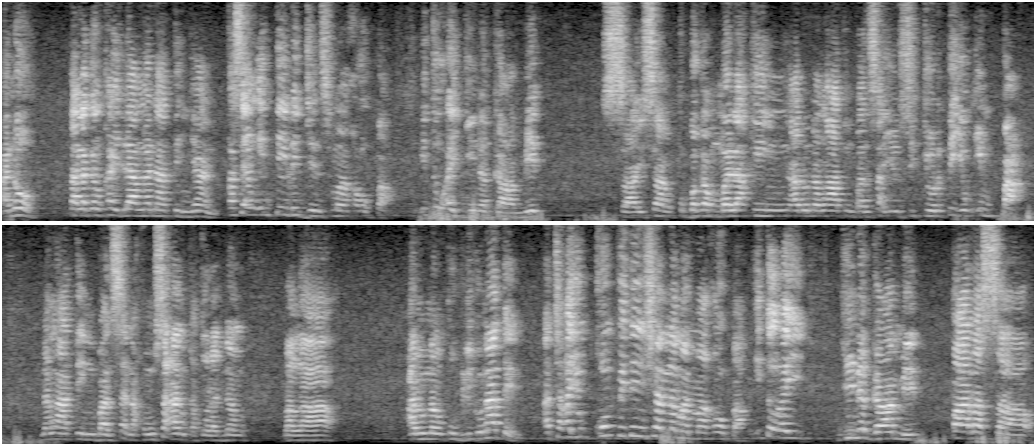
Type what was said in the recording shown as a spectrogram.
ano, talagang kailangan natin yan. Kasi ang intelligence, mga kaupak, ito ay ginagamit sa isang, kumbaga, malaking ano ng ating bansa, yung security, yung impact ng ating bansa na kung saan, katulad ng mga ano ng publiko natin. At saka yung confidential naman, mga kaupak, ito ay ginagamit para sa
